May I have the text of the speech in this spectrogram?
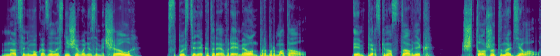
Но Циньму, казалось, ничего не замечал. Спустя некоторое время он пробормотал. «Имперский наставник, что же ты наделал?»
